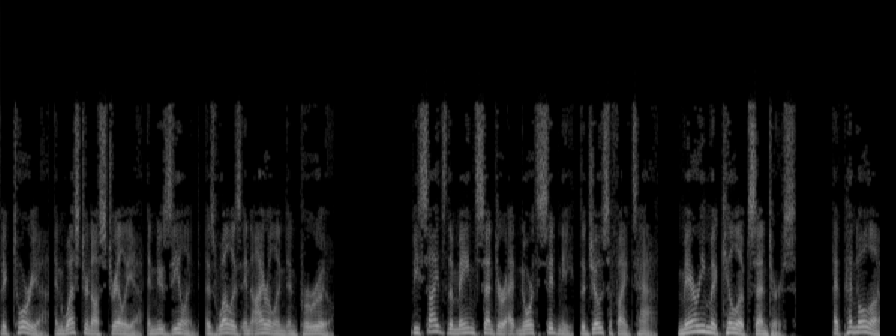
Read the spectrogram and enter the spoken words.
Victoria, and Western Australia and New Zealand, as well as in Ireland and Peru. Besides the main centre at North Sydney, the Josephites have «Mary MacKillop Centres» At Penola,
